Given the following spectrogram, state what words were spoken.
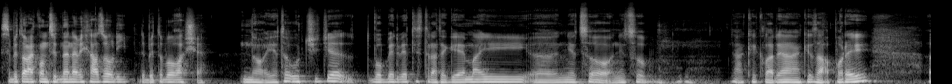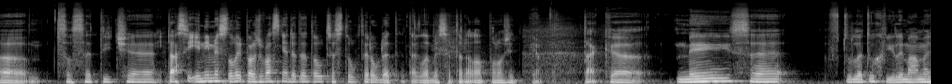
jestli by to na konci dne nevycházelo líp, kdyby to bylo vaše. No, je to určitě, obě dvě ty strategie mají uh, něco, něco, nějaké klady a nějaké zápory. Uh, co se týče... To asi jinými slovy, proč vlastně jdete tou cestou, kterou jdete, takhle by se to dalo položit. Jo. Tak eh, my se v tuhle tu chvíli máme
